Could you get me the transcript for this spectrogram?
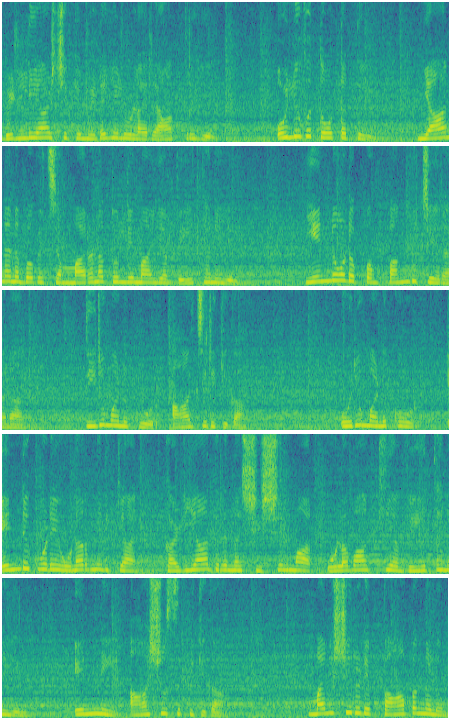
വെള്ളിയാഴ്ചയ്ക്കും ഇടയിലുള്ള രാത്രിയിൽ ഒലിവ് തോട്ടത്തിൽ ഞാൻ അനുഭവിച്ച മരണതുല്യമായ വേദനയിൽ എന്നോടൊപ്പം പങ്കുചേരാനായി തിരുമണിക്കൂർ ആചരിക്കുക. ഒരു മണിക്കൂർ എന്റെ കൂടെ ഉണർന്നിരിക്കാൻ കഴിയാതിരുന്ന ശിഷ്യന്മാർ ഉളവാക്കിയ വേദനയിൽ എന്നെ ആശ്വസിപ്പിക്കുക. മനുഷ്യരുടെ പാപങ്ങളും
